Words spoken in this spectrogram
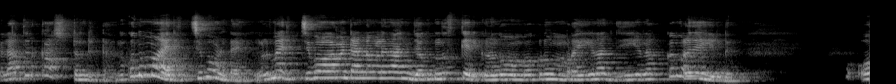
വല്ലാത്തൊരു കഷ്ടം കിട്ടാം നിങ്ങൾക്കൊന്ന് മരിച്ചു പോകണ്ടേ നിങ്ങൾ മരിച്ചു പോകാൻ വേണ്ടിയാണ് നിങ്ങൾ അഞ്ചൊക്കെ നിസ്കരിക്കണം നോമ്പൊക്കണം ഉമ്ര ചെയ്യണം അജ്ജ് ചെയ്യണം ഒക്കെ നിങ്ങൾ ചെയ്യുന്നുണ്ട്. ഓ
